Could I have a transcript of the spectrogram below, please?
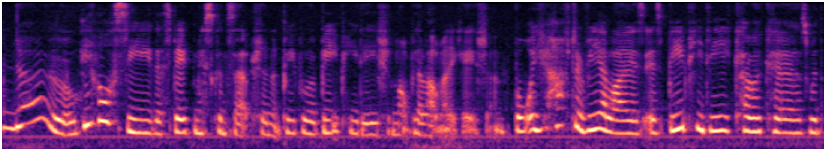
No. People see this big misconception that people with BPD should not be allowed medication. But what you have to realise is BPD co-occurs with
